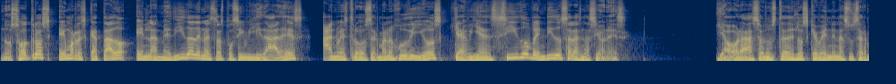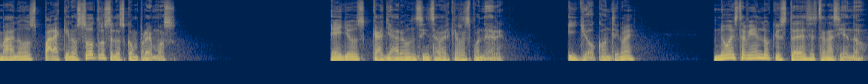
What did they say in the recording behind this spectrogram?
nosotros hemos rescatado en la medida de nuestras posibilidades a nuestros hermanos judíos que habían sido vendidos a las naciones. Y ahora son ustedes los que venden a sus hermanos para que nosotros se los compremos. Ellos callaron sin saber qué responder. Y yo continué. No está bien lo que ustedes están haciendo.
